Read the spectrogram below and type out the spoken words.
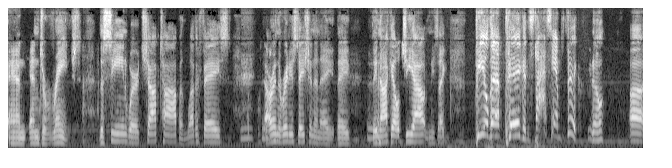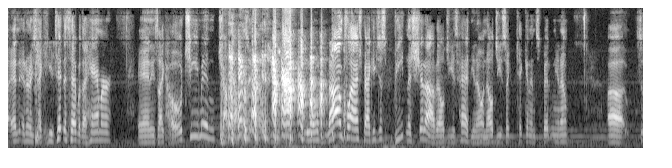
and and deranged. The scene where Chop Top and Leatherface are in the radio station and they they they knock LG out and he's like, peel that pig and slice him thick, you know. Uh, and, and he's like, he's hitting his head with a hammer, and he's like, Ho Chi Minh, chop his you know, non flashback. He's just beating the shit out of LG's head, you know, and LG's like kicking and spitting, you know. Uh, so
